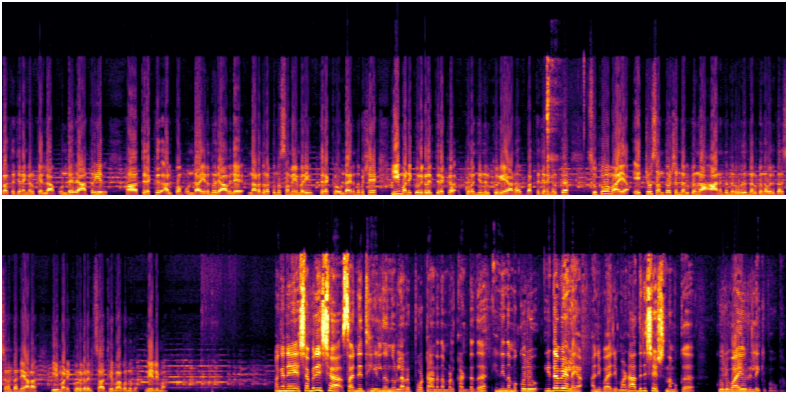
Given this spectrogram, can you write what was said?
ഭക്തജനങ്ങൾക്കെല്ലാം ഉണ്ട്. രാത്രിയിൽ തിരക്ക് അല്പം ഉണ്ടായിരുന്നു. രാവിലെ നട തുറക്കുന്ന സമയം വരെയും തിരക്ക് ഉണ്ടായിരുന്നു. പക്ഷേ ഈ മണിക്കൂറുകളിൽ തിരക്ക് കുറഞ്ഞു നിൽക്കുകയാണ്. ഭക്തജനങ്ങൾക്ക് സുഗമമായ ഏറ്റവും സന്തോഷം നൽകുന്ന ആനന്ദ നിർവൃതി നൽകുന്ന ഒരു ദർശനം തന്നെയാണ് ഈ മണിക്കൂറുകളിൽ സാധ്യമാകുന്നത്. നീലിമ. അങ്ങനെ ശബരീശ സന്നിധിയിൽ നിന്നുള്ള റിപ്പോർട്ടാണ് നമ്മൾ കണ്ടത്. ഇനി നമുക്കൊരു ഇടവേള അനിവാര്യമാണ്. അതിനുശേഷം നമുക്ക് ഗുരുവായൂരിലേക്ക് പോകാം.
